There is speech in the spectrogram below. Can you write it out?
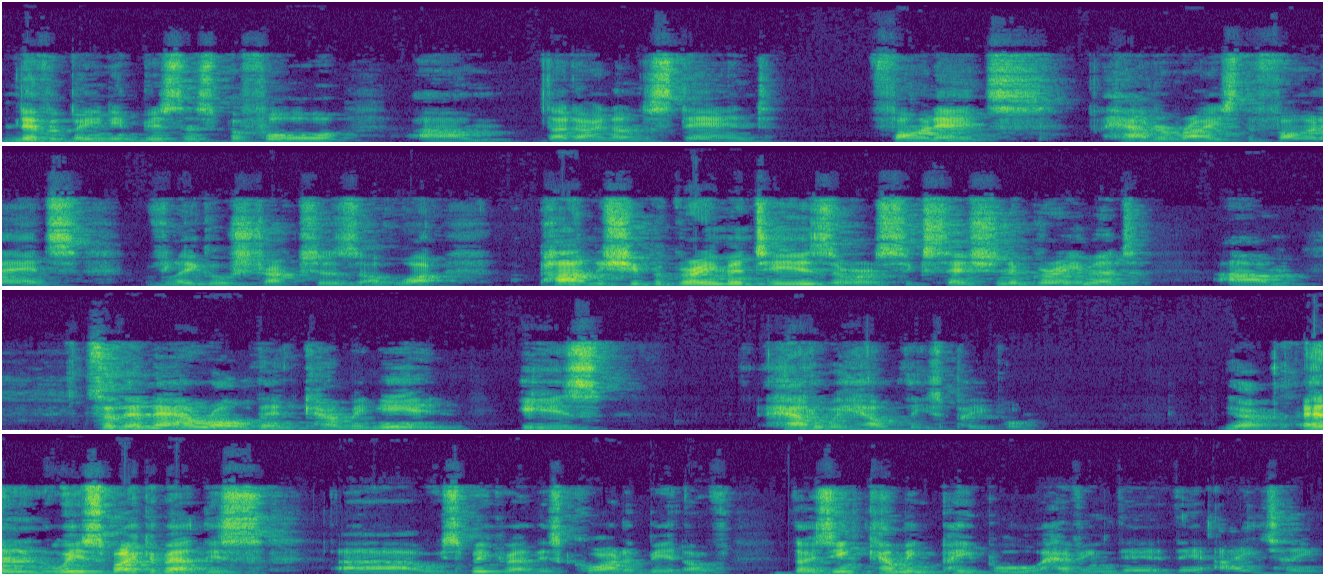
never been in business before, um, they don't understand finance, how to raise the finance, of legal structures, of what partnership agreement is or a succession agreement. Um, so then our role then coming in is how do we help these people? Yeah, And we spoke about this. Uh, we speak about this quite a bit of those incoming people having their their A team,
